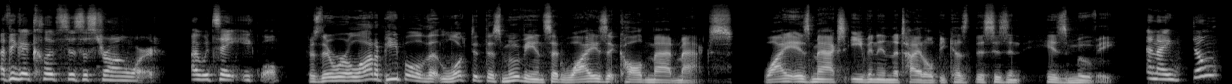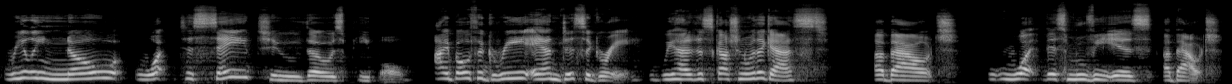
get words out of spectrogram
I think eclipse is a strong word. I would say equal. Because there were a lot of people that looked at this movie and said, why is it called Mad Max? Why is Max even in the title? Because this isn't his movie. And I don't really know what to say to those people. I both agree and disagree. We had a discussion with a guest about what this movie is about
